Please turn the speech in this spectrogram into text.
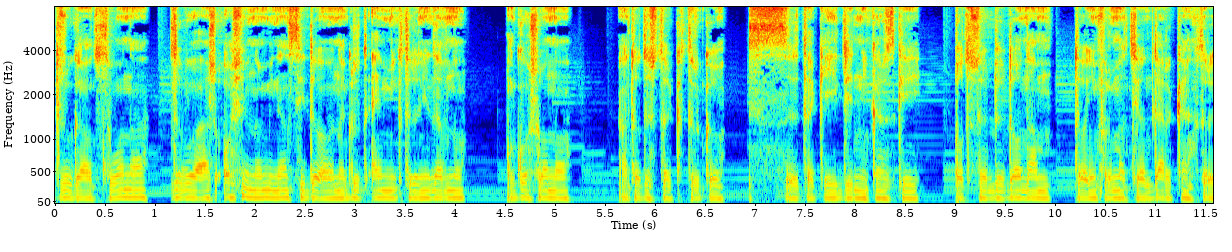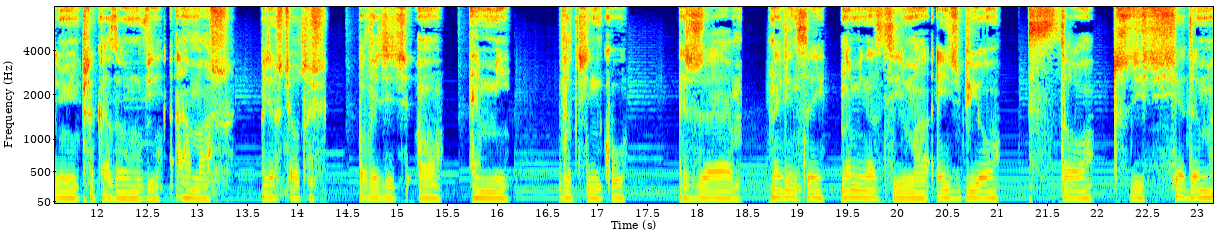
druga odsłona, zdobyła aż 8 nominacji do nagród Emmy, które niedawno ogłoszono, a to też tak tylko z takiej dziennikarskiej potrzeby dodam to informację od Darka, który mi przekazał, mówi, a masz, będziesz chciał coś powiedzieć o Emmy w odcinku, że najwięcej nominacji ma HBO 137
